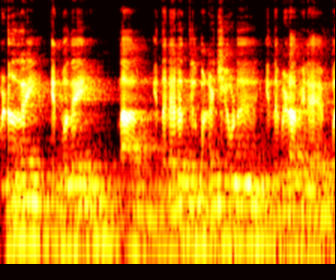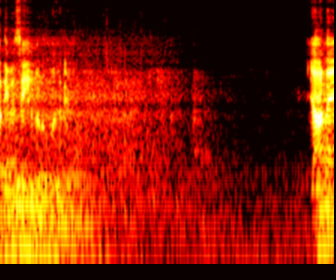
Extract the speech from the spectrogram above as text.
விடுதலை என்பதை நான் இந்த நேரத்தில் மகிழ்ச்சியோடு இந்த விழாவில பதிவு செய்ய விரும்புகிறேன். யானை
